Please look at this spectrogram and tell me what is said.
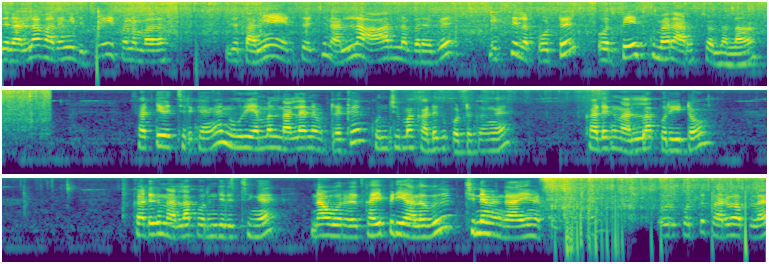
இது நல்லா வதங்கிடுச்சு. இப்போ நம்ம இதை தனியாக எடுத்து வச்சு நல்லா ஆறின பிறகு மிக்சியில் போட்டு ஒரு பேஸ்ட் மாதிரி அரைச்சி வந்துடலாம். சட்டி வச்சுருக்கேங்க. நூறு எம்எல் நல்லெண்ணெய் விட்டுருக்கேன். கொஞ்சமாக கடுகு போட்டுக்கோங்க. கடுகு நல்லா பொரியட்டும். கடுகு நல்லா பொரிஞ்சிடுச்சுங்க. நான் ஒரு கைப்பிடி அளவு சின்ன வெங்காயம் எடுத்து வச்சுருக்கேன். ஒரு கொத்து கருவேப்பிலை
